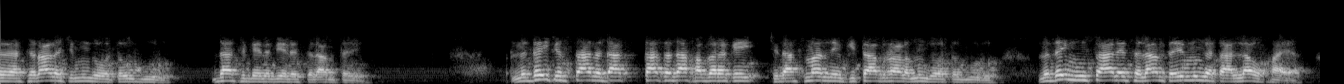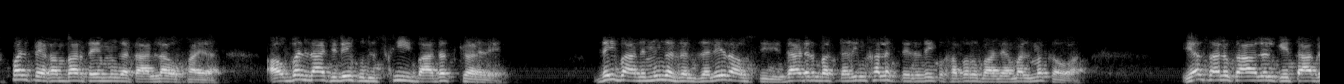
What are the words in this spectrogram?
له سراله چې مونږ وته وګورو دا چې به نبی علیہ السلام ته وی نو دای چې ستانه دا تا ته دا خبره کوي چې د اسمان یو کتاب راړه مونږ وته وګورو نو دای موسی علیہ السلام ته مونږ ته الله وخایا خپل پیغمبر ته مونږ ته الله وخایا او بل دا چې دی خو د سخي عبادت کړی دی دی باندې مونږ زلزلې راوستي دي دا ډېر بدترین خلک دی د دی په خبرو باندې عمل مه کوه یسألک اهل الكتاب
